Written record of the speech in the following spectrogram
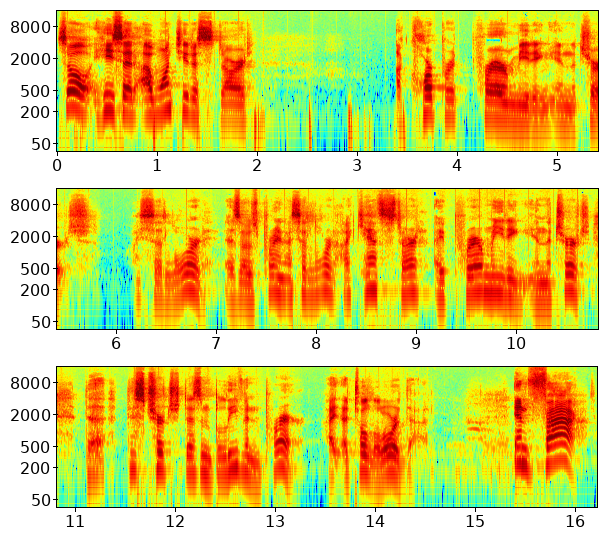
So he said, I want you to start a corporate prayer meeting in the church. I said, Lord, as I was praying, I said, Lord, I can't start a prayer meeting in the church. The, this church doesn't believe in prayer. I, I told the Lord that. In fact,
